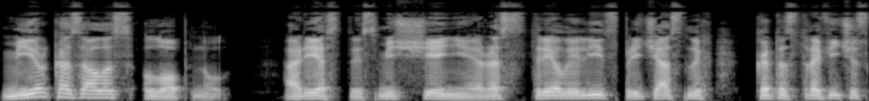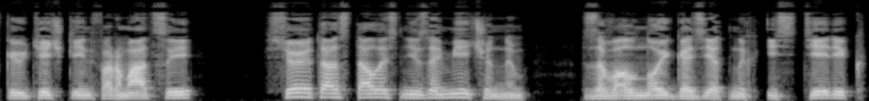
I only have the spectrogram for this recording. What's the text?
Мир, казалось, лопнул. Аресты, смещения, расстрелы лиц, причастных к катастрофической утечке информации, все это осталось незамеченным за волной газетных истерик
